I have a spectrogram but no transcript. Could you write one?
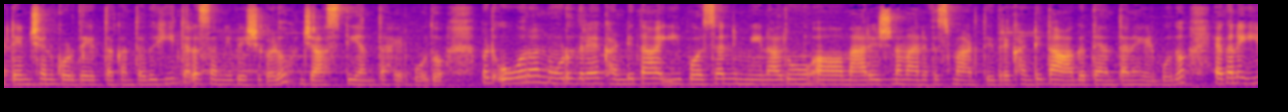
ಅಟೆನ್ಷನ್ ಕೊಡದೇ ಇರ್ತಕ್ಕಂಥದ್ದು ಈ ಥರ ಸನ್ನಿವೇಶಗಳು ಜಾಸ್ತಿ ಅಂತ ಹೇಳ್ಬೋದು. ಬಟ್ ಓವರ್ ಆಲ್ ನೋಡಿದ್ರೆ ಖಂಡಿತ ಈ ಪರ್ಸನ್ ನಿಮ್ಗೆ ಏನಾದರೂ ಮ್ಯಾರೇಜ್ನ ಮ್ಯಾನಿಫೆಸ್ಟ್ ಮಾಡ್ತಿದ್ರೆ ಖಂಡಿತ ಆಗುತ್ತೆ ಅಂತಲೇ ಹೇಳ್ಬೋದು. ಯಾಕಂದರೆ ಈ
